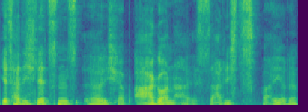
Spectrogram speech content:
Jetzt hatte ich letztens, äh, ich glaube Argon heißt, da hatte ich zwei oder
